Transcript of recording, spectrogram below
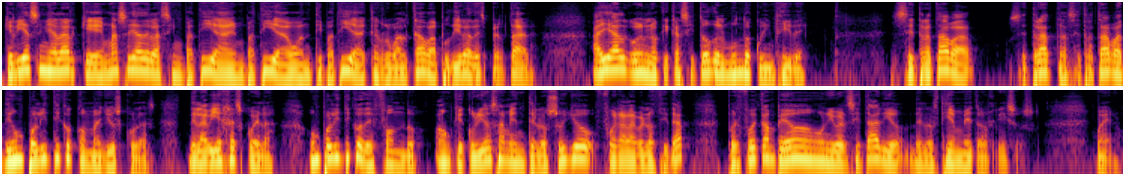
quería señalar que más allá de la simpatía, empatía o antipatía que Rubalcaba pudiera despertar, hay algo en lo que casi todo el mundo coincide. Se trataba, se trata, se trataba de un político con mayúsculas, de la vieja escuela, un político de fondo, aunque curiosamente lo suyo fuera la velocidad, pues fue campeón universitario de los 100 metros lisos. Bueno,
